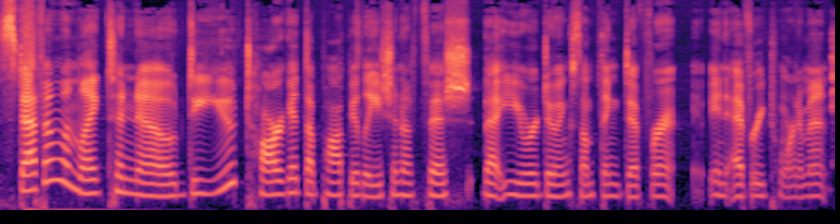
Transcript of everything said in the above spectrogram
Stefan would like to know Do you target the population of fish that you are doing something different in every tournament?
